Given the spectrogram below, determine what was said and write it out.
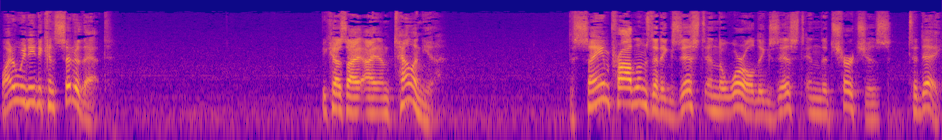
Why do we need to consider that? Because I, I am telling you, the same problems that exist in the world exist in the churches today.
